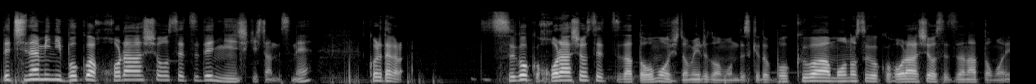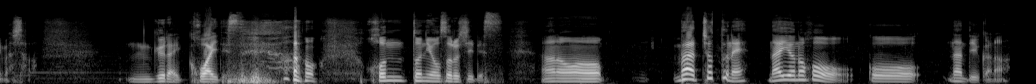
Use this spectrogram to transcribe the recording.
で、ちなみに僕はホラー小説で認識したんですね。これだから、すごくホラー小説だと思う人もいると思うんですけど、僕はものすごくホラー小説だなと思いました。ぐらい怖いです。あの、本当に恐ろしいです。あの、まあちょっとね、内容の方を、こう、なんていうかな、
